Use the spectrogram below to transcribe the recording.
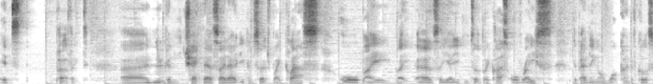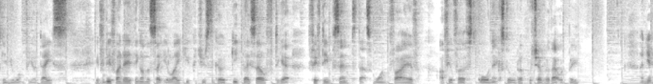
It's perfect. Uh, You can check their site out. You can search by class or by like. Uh, so yeah, you can search by class or race, depending on what kind of color scheme you want for your dice. If you do find anything on the site you like, you could use the code Geek Thyself to get fifteen percent. That's one five off your first or next order, whichever that would be. And yeah,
